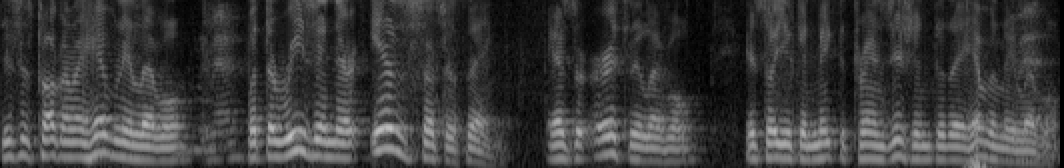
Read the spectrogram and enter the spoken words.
This is talk on a heavenly level. Amen. But the reason there is such a thing as the earthly level is so you can make the transition to the heavenly Amen. level.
